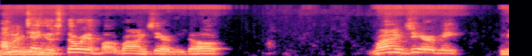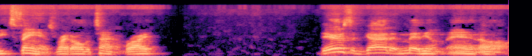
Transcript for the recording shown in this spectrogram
I'm gonna tell you a story about Ryan Jeremy, dog. Ryan Jeremy meets fans right all the time, right? There's a guy that met him, and uh,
